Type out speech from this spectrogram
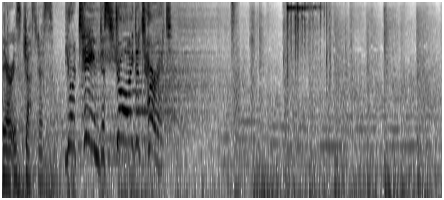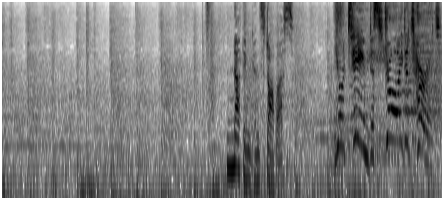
there is justice. Your team destroyed a turret! Nothing can stop us. Your team destroyed a turret!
